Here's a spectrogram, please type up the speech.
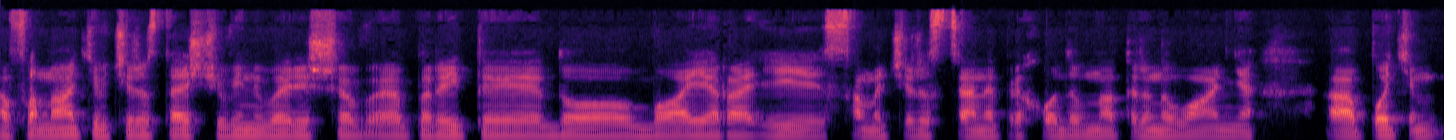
е, фанатів через те, що він вирішив е, перейти до Байера, і саме через це не приходив на тренування. А потім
